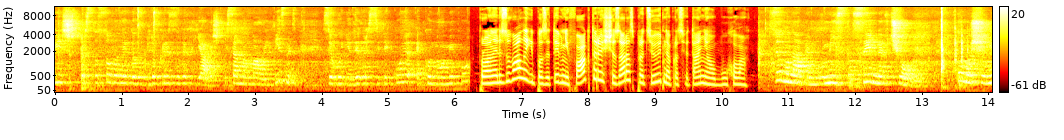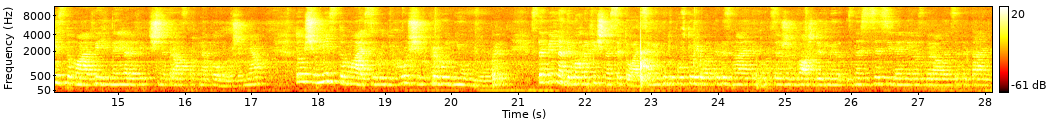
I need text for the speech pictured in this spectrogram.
більш пристосований до, до кризових явищ. І саме малий бізнес сьогодні диверсифікує економіку. Проаналізували і позитивні фактори, що зараз працюють на процвітання Обухова. В цьому напрямку місто сильне в чому? Тому, що місто має вигідне географічне транспортне положення, тому, що місто має сьогодні хороші природні умови, стабільна демографічна ситуація. Не буду повторювати, ви знаєте, бо це вже дважди ми на засіданні розбирали це питання.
